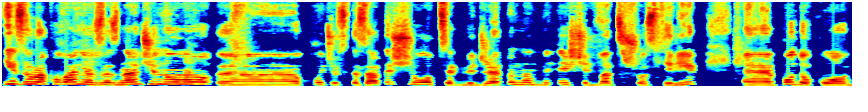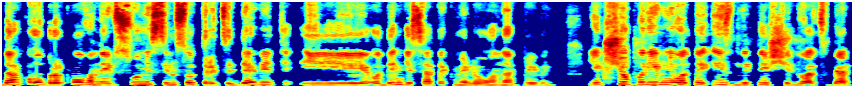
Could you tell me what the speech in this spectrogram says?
І з урахуванням зазначеного е, хочу сказати, що обсяг бюджету на 2026 рік Е, По доходах обрахований в сумі 739,1 мільйона гривень. Якщо порівнювати із 2025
